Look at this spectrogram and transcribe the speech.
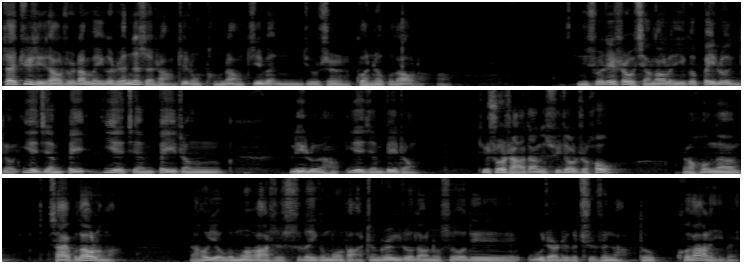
在具体到说咱每个人的身上，这种膨胀基本就是观测不到了啊。你说这事儿，我想到了一个悖论，叫夜间倍夜间倍增理论哈。夜间倍增就说啥？当你睡觉之后，然后呢啥也不到了嘛，然后有个魔法师施了一个魔法，整个宇宙当中所有的物件这个尺寸呐都扩大了一倍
